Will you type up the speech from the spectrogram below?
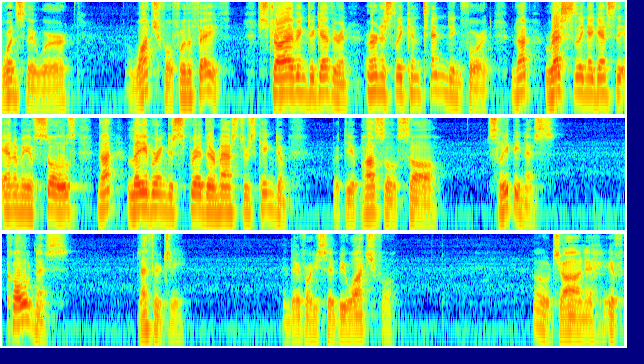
once they were, watchful for the faith, striving together and earnestly contending for it, not wrestling against the enemy of souls, not laboring to spread their master's kingdom. But the apostle saw sleepiness, coldness, lethargy. And therefore he said, Be watchful. Oh, John, if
